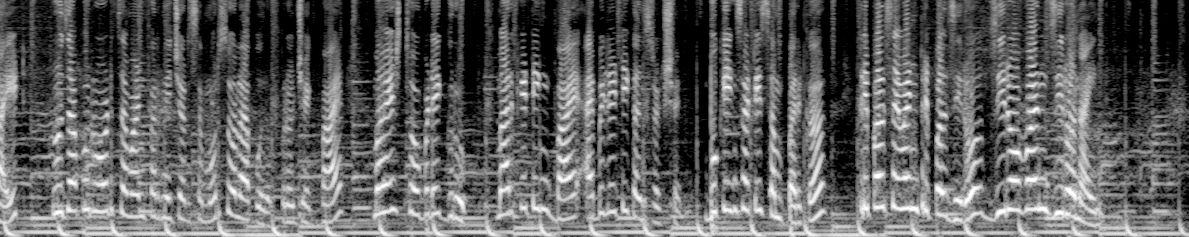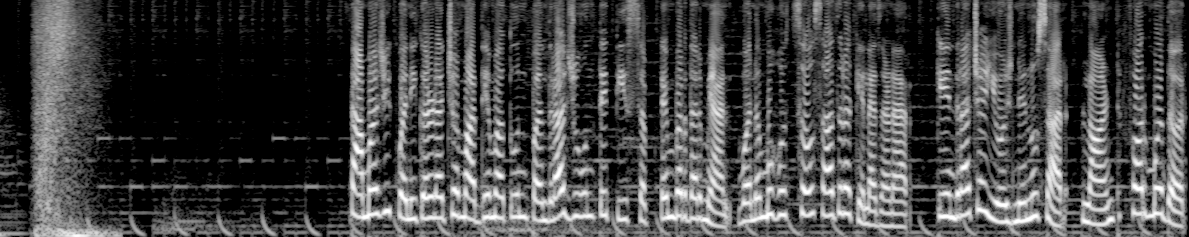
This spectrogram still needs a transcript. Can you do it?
Site Tuljapur road Chavan furniture समोर Solapur. Project by Mahesh Thobade group marketing by ability construction बुकिंगसाठी संपर्क triple seven triple zero zero one zero nine सामाजिक वनीकरणाच्या माध्यमातून पंधरा जून ते तीस सप्टेंबर दरम्यान वनमहोत्सव साजरा केला जाणार. केंद्राच्या योजनेनुसार प्लांट फॉर मदर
